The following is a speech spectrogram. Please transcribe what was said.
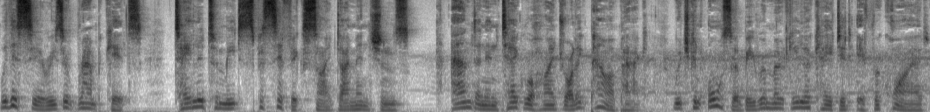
with a series of ramp kits tailored to meet specific site dimensions and an integral hydraulic power pack which can also be remotely located if required.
